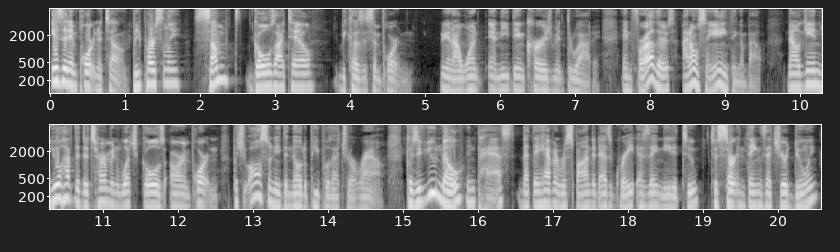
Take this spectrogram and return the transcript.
is it important to tell them? Me personally, some goals I tell because it's important. Know, I want and need the encouragement throughout it. And for others, I don't say anything about. Now, again, you'll have to determine which goals are important, but you also need to know the people that you're around. Because if you know in past that they haven't responded as great as they needed to to certain things that you're doing,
